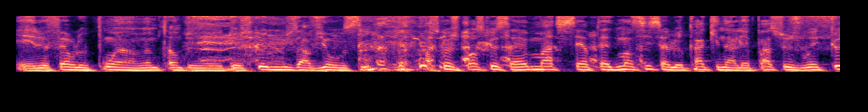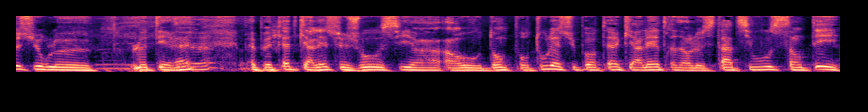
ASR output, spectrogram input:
et de faire le point en même temps de, de ce que nous avions aussi. Parce que je pense que c'est un match certainement, si c'est le cas, qui n'allait pas se jouer que sur le, le terrain, mais peut-être qu'il allait se jouer aussi en, haut. Donc pour tous les supporters qui allaient être dans le stade, si vous sentez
